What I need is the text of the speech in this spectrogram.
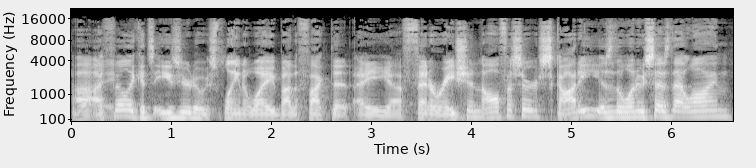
Uh, I feel like it's easier to explain away by the fact that a uh, Federation officer, Scotty, is the one who says that line.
